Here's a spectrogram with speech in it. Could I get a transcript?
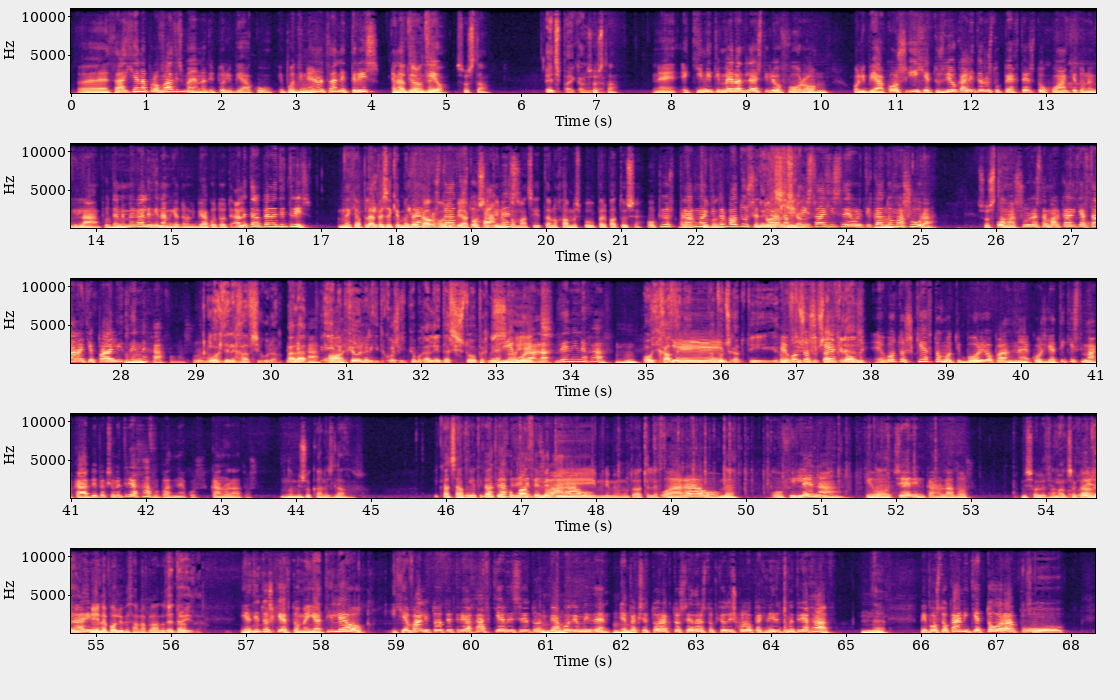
ε, θα έχει ένα προβάδισμα έναντι του Ολυμπιακού. Υπό την Μμμ. έννοια ότι θα είναι τρεις Εναντίον εναντίον δύο. δύο. Σωστά. Έτσι πάει κανονικά. Σωστά. Ναι, εκείνη τη μέρα δηλαδή στη λεωφορο Μμμ. ο Ολυμπιακός είχε τους δύο καλύτερους του παίχτες, τον Χουάν και τον Εβιλά, που ήταν μεγάλη δύναμη για τον Ολυμπιακό τότε, αλλά ήταν απέναντι τρεις. Ναι, και απλά Είχ- έπαιζε και με είχαν 10 μπροστά τους Ολυμπιακό το εκείνο το Χάμες. μάτσο. Ήταν ο Χάμες που περπατούσε. Ο οποίος πράγματι τίποτα. περπατούσε. Δεν Τώρα είναι θα μου σκάλα. πει θα έχει θεωρητικά το Μασούρα. Που ο Σωστά. Μασούρα στα μαρκάρει και αυτά, αλλά και πάλι δεν είναι χάφο Μασούρα. Όχι, δεν είναι χαφ σίγουρα. Δεν Αλλά είναι χαφ. είναι Όχι. πιο ενεργητικός, έχει πιο μεγάλη ένταση στο παιχνίδι. Εννοείται. Σίγουρα, αλλά δεν είναι χάφ. Μμμ. Όχι, χαφ Και- δεν είναι. 100%. Τι, θα Εγώ φτύσουν το, τους άλλοι κρέας. σκέφτομαι, εγώ το σκέφτομαι ότι μπορεί ο Παναθηναϊκός γιατί και στη Μακάμπη έπαιξε με τρία χάφ ο Παναθηναϊκός. Κάνω λάθος. Νομίζω κάνεις λάθος. Κάτσε να δω γιατί Μα κάτι κάτι έχω δεν πάθει έπαιζε με ο τη Αράο. μνήμη μου τώρα Ο τελευταία. Αράο, Ναι, ο Φιλένα και Ναι. ο Τσέριν. Κάνω λάθος. Μισό λεπτό να το Θυμάμαι, τσεκάρω. βέβαια. Είναι πολύ πιθανό απλά να το Δεν το τσεκάρω. είδα. Γιατί το σκέφτομαι, γιατί λέω. Είχε βάλει τότε τρία χαφ, κέρδισε τον Ολυμπιακό 2-0. Έπαιξε τώρα εκτός έδρας το πιο δύσκολο παιχνίδι του με τρία χαφ. Ναι. Μήπως το κάνει και τώρα που.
